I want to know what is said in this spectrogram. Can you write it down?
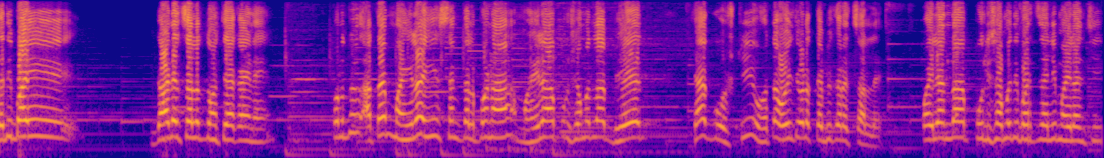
कधी बाई गाड्या चालत नव्हत्या काय नाही. परंतु आता महिला ही संकल्पना महिला पुरुषामधला भेद ह्या गोष्टी होता होईल तेवढं कमी करत चाललंय. पहिल्यांदा पोलिसामध्ये भरती झाली महिलांची.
